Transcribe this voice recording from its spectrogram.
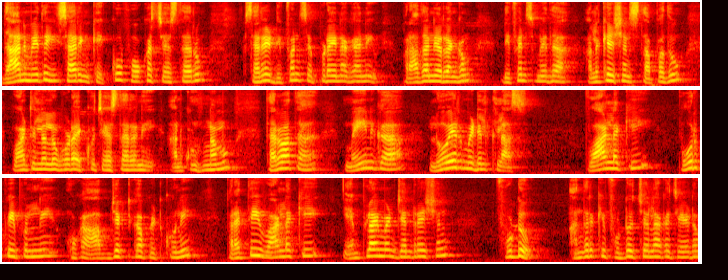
దాని మీద ఈసారి ఇంకెక్కువ ఫోకస్ చేస్తారు. సరే డిఫెన్స్ ఎప్పుడైనా కానీ ప్రాధాన్య రంగం డిఫెన్స్ మీద అలొకేషన్స్ తప్పదు. వాటిలలో కూడా ఎక్కువ చేస్తారని అనుకుంటున్నాము. తర్వాత మెయిన్గా లోయర్ మిడిల్ క్లాస్ వాళ్ళకి పూర్ పీపుల్ని ఒక ఆబ్జెక్ట్గా పెట్టుకొని ప్రతి వాళ్ళకి ఎంప్లాయ్మెంట్ జనరేషన్ ఫుడ్ అందరికీ ఫుడ్ వచ్చేలాగా చేయడం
